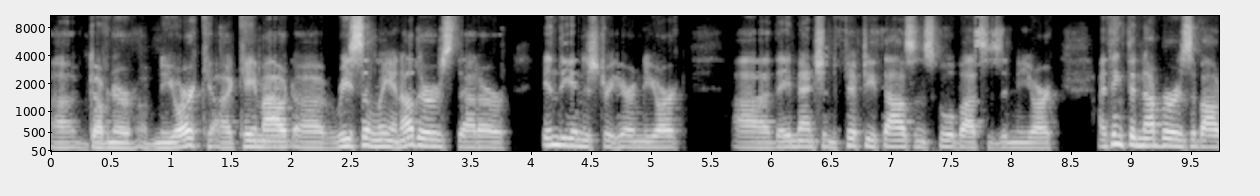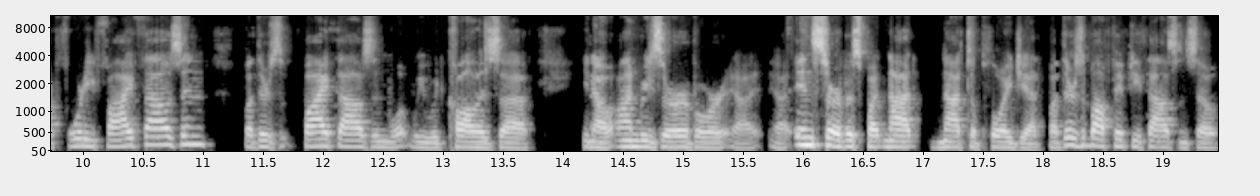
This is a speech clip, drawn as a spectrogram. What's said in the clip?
uh, governor of New York, uh, came out uh, recently, and others that are in the industry here in New York. Uh, they mentioned 50,000 school buses in New York. I think the number is about 45,000, but there's 5,000 what we would call as, uh, you know, on reserve or uh, uh in service, but not not deployed yet. But there's about 50,000. So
